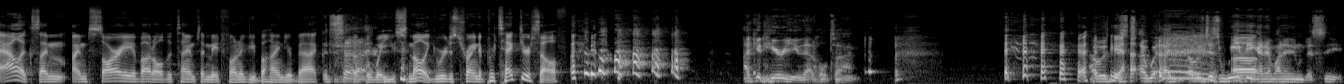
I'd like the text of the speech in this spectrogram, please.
Alex, I'm I'm sorry about all the times I made fun of you behind your back it's, about uh... the way you smell. You were just trying to protect yourself. I could hear you that whole time. I was just, yeah. I, I, I, was just weeping. Uh, I didn't want anyone to see.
